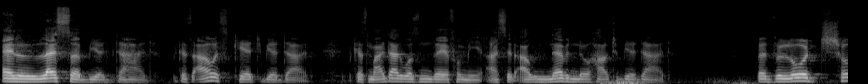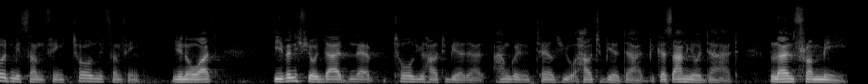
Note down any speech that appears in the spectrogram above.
and lesser be a dad because I was scared to be a dad because my dad wasn't there for me. I said, I would never know how to be a dad. But the Lord showed me something, told me something. You know what? Even if your dad never told you how to be a dad, I'm going to tell you how to be a dad because I'm your dad. Learn from me.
